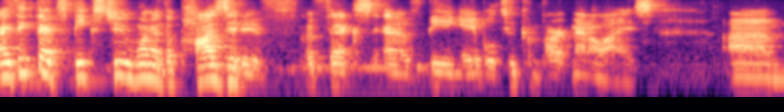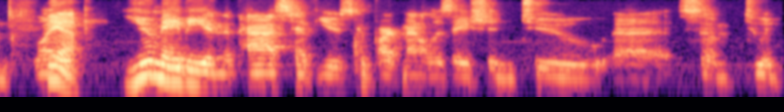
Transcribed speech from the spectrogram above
I think that speaks to one of the positive effects of being able to compartmentalize. Um, like Yeah. you maybe in the past have used compartmentalization to uh, some to a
